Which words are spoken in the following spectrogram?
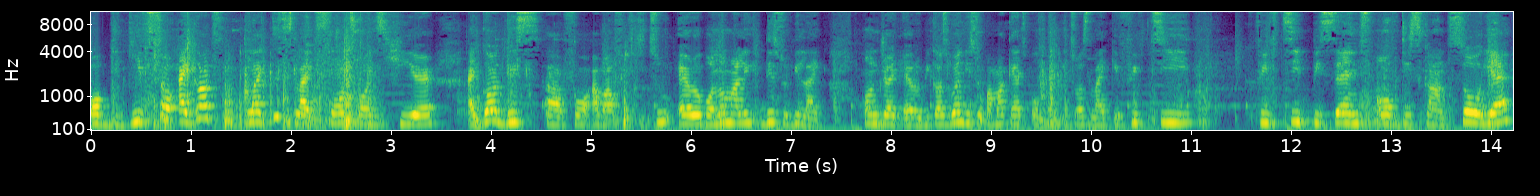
up the gift. So i got like this is like four toys here. I got this uh, for about 52 euro but normally this would be like 100 euro because when the supermarket opened it was like a 50 50 percent off discount. So yeah.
